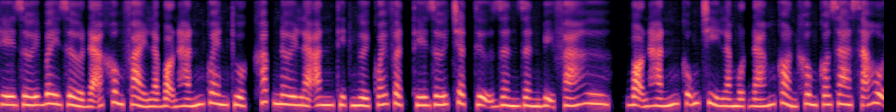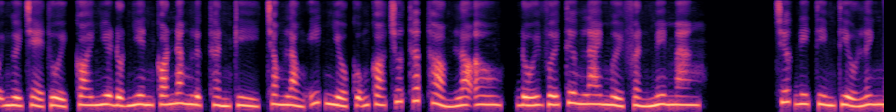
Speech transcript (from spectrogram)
Thế giới bây giờ đã không phải là bọn hắn quen thuộc khắp nơi là ăn thịt người quái vật thế giới trật tự dần dần bị phá hư, bọn hắn cũng chỉ là một đám còn không có ra xã hội người trẻ tuổi coi như đột nhiên có năng lực thần kỳ, trong lòng ít nhiều cũng có chút thấp thỏm lo âu, đối với tương lai mười phần mê mang. Trước đi tìm Tiểu Linh,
